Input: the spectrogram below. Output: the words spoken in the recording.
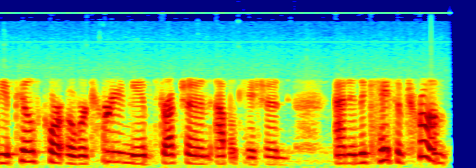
the appeals court overturning the obstruction application, and in the case of Trump,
